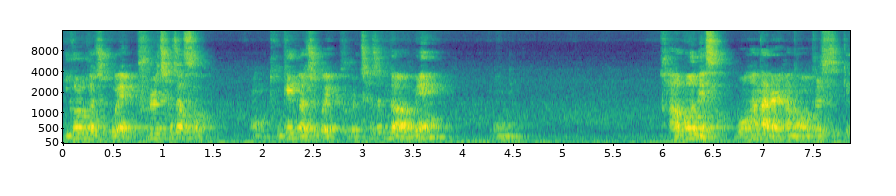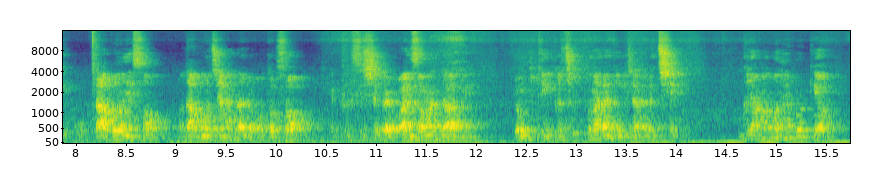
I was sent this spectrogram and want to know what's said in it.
이걸 가지고 f를 찾아서 어, 두개 가지고 f를 찾은 다음에 음, 가번에서 뭐 하나를 하나 얻을 수 있겠고 나번에서 뭐 나머지 하나를 얻어서 fx식을 완성한 다음에 0부터 2까지 접근하라는 얘기잖아 그렇지? 그냥 한번 해볼게요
